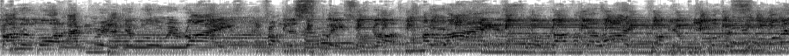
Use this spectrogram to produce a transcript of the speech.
Father, Lord, I pray that your glory rise from this place, oh God. Arise, oh God, from the life of your people this morning.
